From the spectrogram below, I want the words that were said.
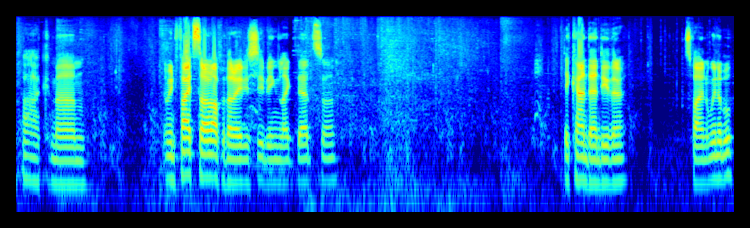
Fuck, man. I mean, fight started off with our ADC being like dead, so they can't end either. It's fine, winnable.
